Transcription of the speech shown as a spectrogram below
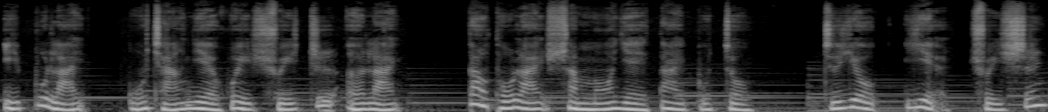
一不来，无常也会随之而来，到头来什么也带不走，只有业随身，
